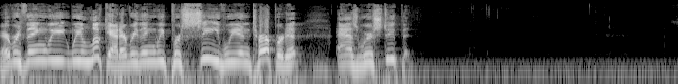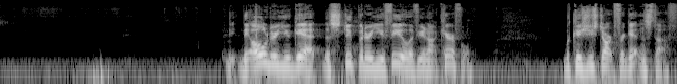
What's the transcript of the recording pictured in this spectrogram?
Everything we, we look at, everything we perceive, we interpret it as we're stupid. The, the older you get, the stupider you feel if you're not careful because you start forgetting stuff.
